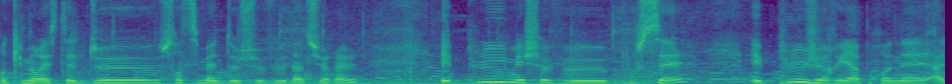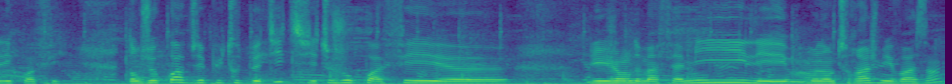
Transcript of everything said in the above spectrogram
Donc, il me restait 2 cm de cheveux naturels. Et plus mes cheveux poussaient, et plus je réapprenais à les coiffer. Donc, je coiffe depuis toute petite. J'ai toujours coiffé les gens de ma famille, mon entourage, mes voisins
